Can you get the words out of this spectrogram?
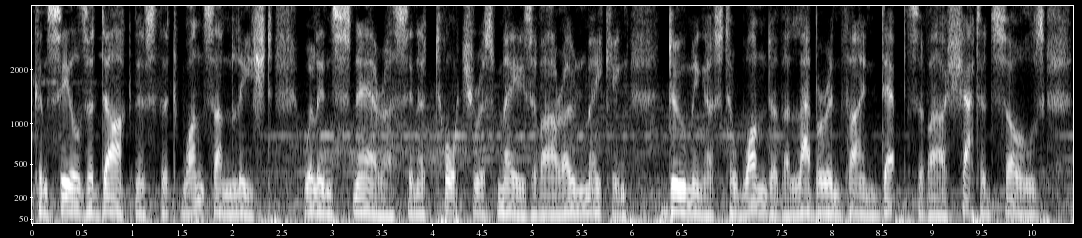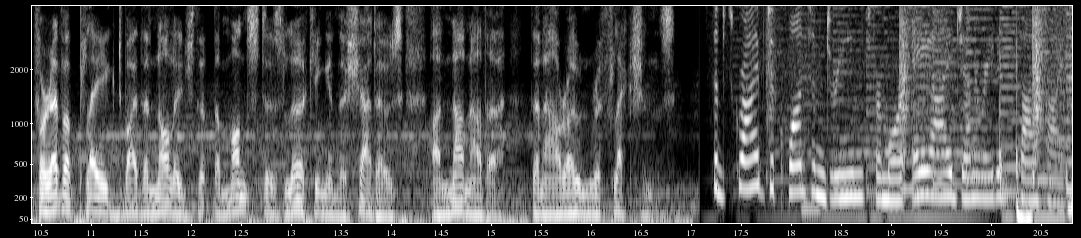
conceals a darkness that, once unleashed, will ensnare us in a torturous maze of our own making, dooming us to wander the labyrinthine depths of our shattered souls, forever plagued by the knowledge that the monsters lurking in the shadows are none other than our own reflections. Subscribe to Quantum Dreams for more AI generated sci fi stories.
